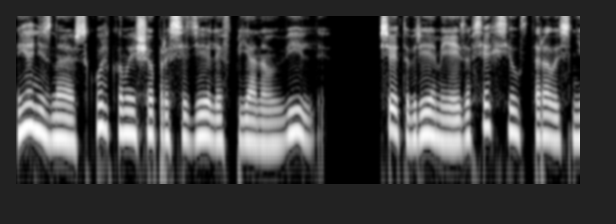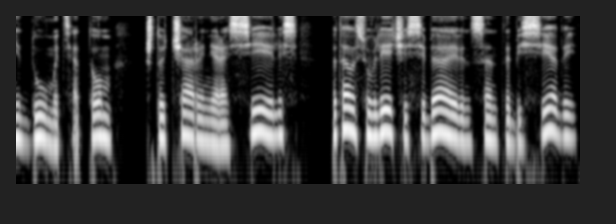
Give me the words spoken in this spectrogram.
Я не знаю, сколько мы еще просидели в пьяном вилле. Все это время я изо всех сил старалась не думать о том, что чары не рассеялись, пыталась увлечь из себя и Винсента беседой.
